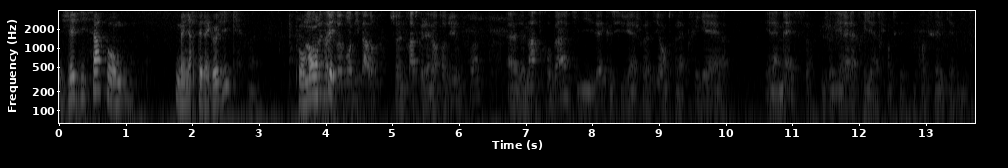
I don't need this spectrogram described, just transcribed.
J'ai dit ça pour de manière pédagogique, Ouais. pour Ah, en fait, montrer. je rebondis pardon, sur une phrase que j'avais entendue une fois euh, de Marthe Robin qui disait que si j'ai à choisir entre la prière et la messe, je choisirais la prière. Je crois que c'est, je crois que c'est elle qui avait dit ça.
